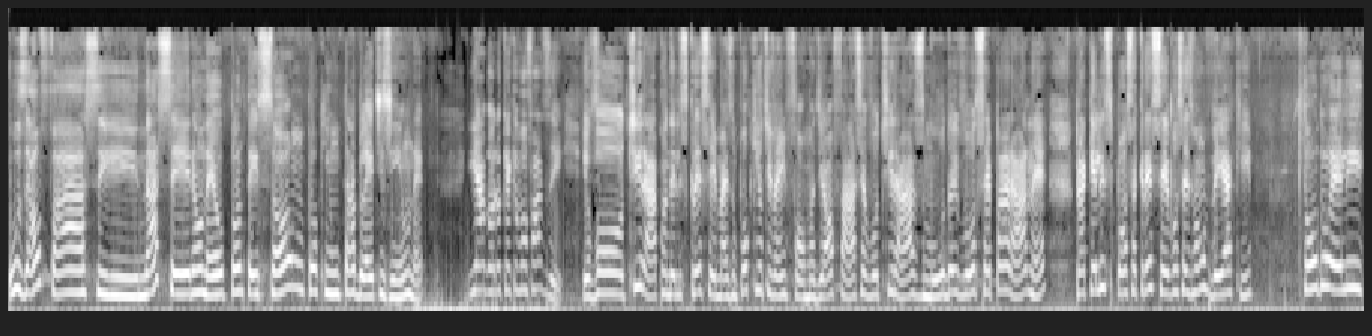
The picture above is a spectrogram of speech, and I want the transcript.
Os alface nasceram, né? Eu plantei só um pouquinho, um tabletezinho, né? E agora o que é que eu vou fazer? Eu vou tirar, quando eles crescer mais um pouquinho, tiver em forma de alface, eu vou tirar as mudas e vou separar, né? Pra que eles possam crescer. Vocês vão ver aqui todo ele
